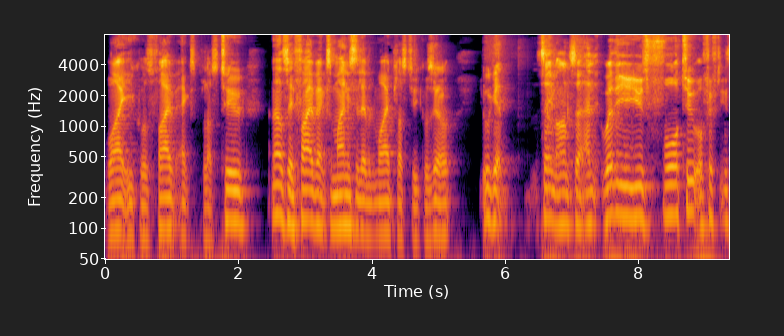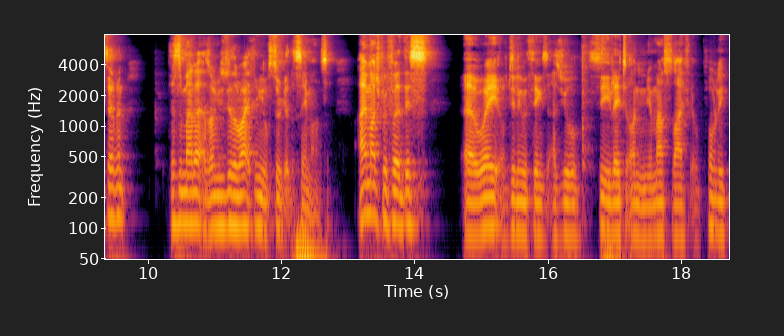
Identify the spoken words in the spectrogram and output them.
y equals 5x plus 2. And they'll say 5x minus 11y plus 2 equals 0. You'll get the same answer. And whether you use 4, 2 or 15, 7, doesn't matter. As long as you do the right thing, you'll still get the same answer. I much prefer this uh, way of dealing with things, as you'll see later on in your maths life. It will probably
